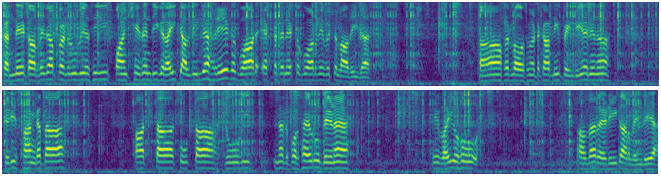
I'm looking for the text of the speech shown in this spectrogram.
ਕੰਨੇ ਕਰਦੇ ਜਾਂ ਪਿੰਡ ਨੂੰ ਵੀ ਅਸੀਂ 5-6 ਦਿਨ ਦੀ ਗਰਾਈ ਚੱਲਦੀ ਹੁੰਦੀ ਆ, ਹਰੇਕ ਗਵਾੜ ਇੱਕ ਦਿਨ ਇੱਕ ਗਵਾੜ ਦੇ ਵਿੱਚ ਲਾ ਦਈਦਾ। ਤਾਂ ਫਿਰ ਲੌਸਮੈਂਟ ਕਰਨੀ ਪੈਂਦੀ ਹੈ ਇਹਨਾਂ ਜਿਹੜੀ ਸੰਗਤ ਆ ਆਟਾ ਟੂਟਾ ਜੋ ਵੀ ਅਨੰਦਪੁਰ ਸਾਹਿਬ ਨੂੰ ਦੇਣਾ ਹੈ, ਤੇ ਭਾਈ ਉਹ ਆਪਦਾ ਰੈਡੀ ਕਰ ਲੈਂਦੇ ਆ।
